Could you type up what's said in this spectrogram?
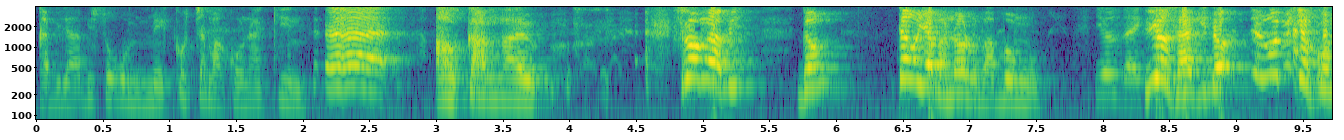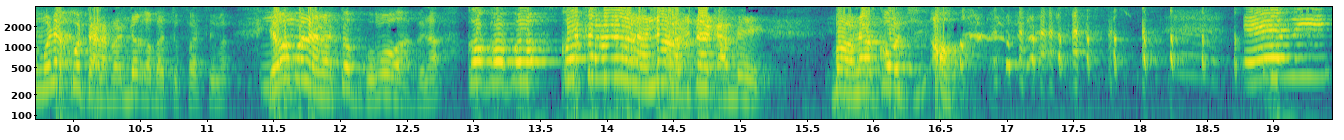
kabila ya biso komeki otya makolo na kini. Aokanga yo. Sikoyo ngabi donc ntango ya banda oloba bongo yo ozalaki yo do obike kongole akota na bandako bato facilement yango mona na top kongo wapena kokoko kotangana na ndako kitaka meke bon nakoti oh. Eh oui,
